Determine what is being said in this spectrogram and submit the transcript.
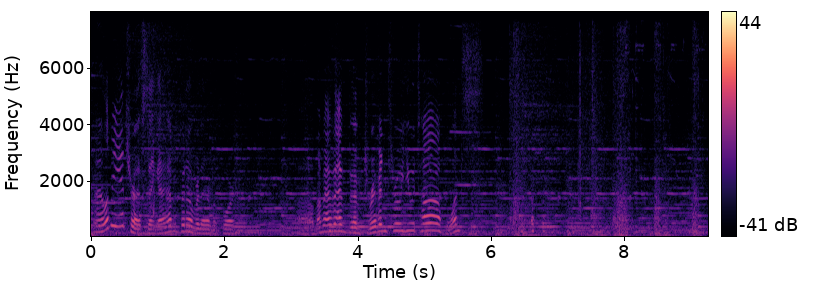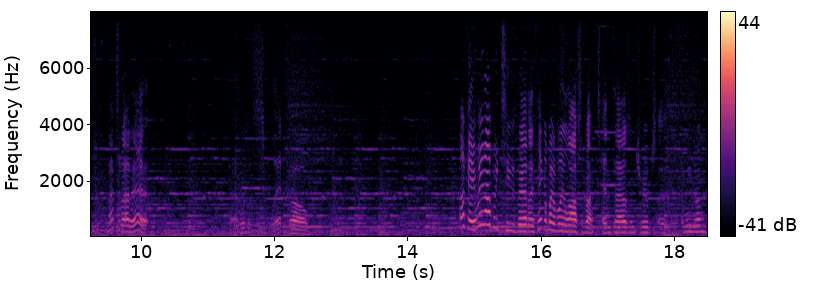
Uh, that'll be interesting. I haven't been over there before. Um, I've, I've, I've driven through Utah once. That's about it. That was a split. Oh. Okay, it may not be too bad. I think I might have only lost about 10,000 troops. Uh, I mean, I'm,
